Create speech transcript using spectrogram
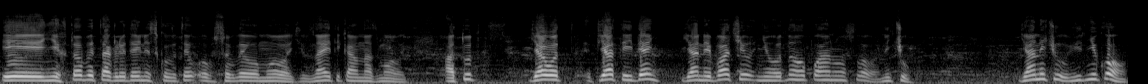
і ніхто би так людей не сколотив, особливо молодь. Знаєте, яка в нас молодь. А тут я от п'ятий день я не бачив ні одного поганого слова, не чув. Я не чув від нікого.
